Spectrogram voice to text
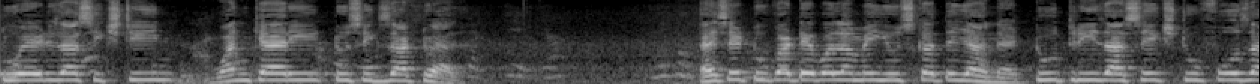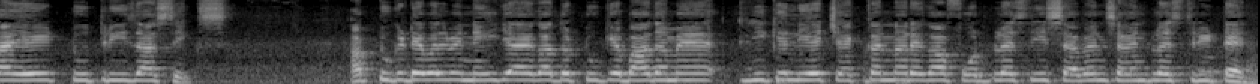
two eight ज़ा sixteen, one carry, two six ज़ा ट्वेल्व। ऐसे टू का टेबल हमें यूज़ करते जाना है। टू थ्री ज़ा सिक्स, टू फोर ज़ा एट, टू थ्री ज़ा सिक्स। अब टू के टेबल में नहीं जाएगा तो टू के बाद हमें थ्री के लिए चेक करना रहेगा। Four plus three, seven seven plus three, ten.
